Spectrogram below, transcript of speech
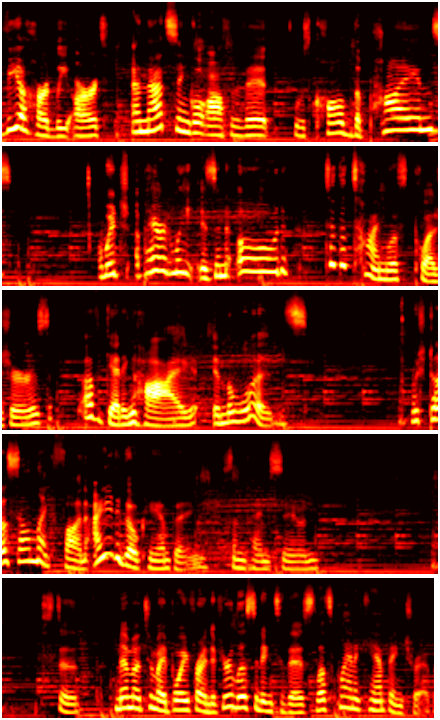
via Hardly Art, and that single off of it was called The Pines, which apparently is an ode to the timeless pleasures of getting high in the woods. Which does sound like fun. I need to go camping sometime soon. Just a memo to my boyfriend if you're listening to this, let's plan a camping trip.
